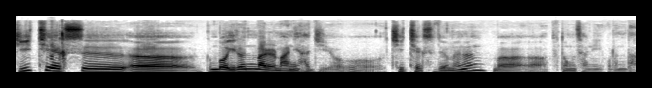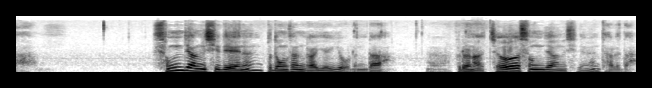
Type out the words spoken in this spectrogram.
GTX 어, 뭐 이런 말을 많이 하지요. 어, GTX 되면은 뭐 어, 부동산이 오른다. 성장 시대에는 부동산 가격이 오른다. 어, 그러나 저성장 시대는 다르다.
